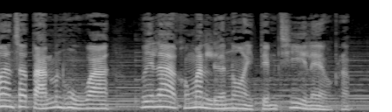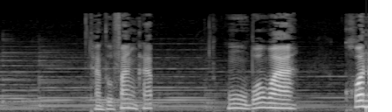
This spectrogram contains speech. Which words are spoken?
ม่านสตานมันหูว่าเวลาของมันเหลือน้อยเต็มที่แล้วครับท่านผู้ฟังครับหูบอกว่า คน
